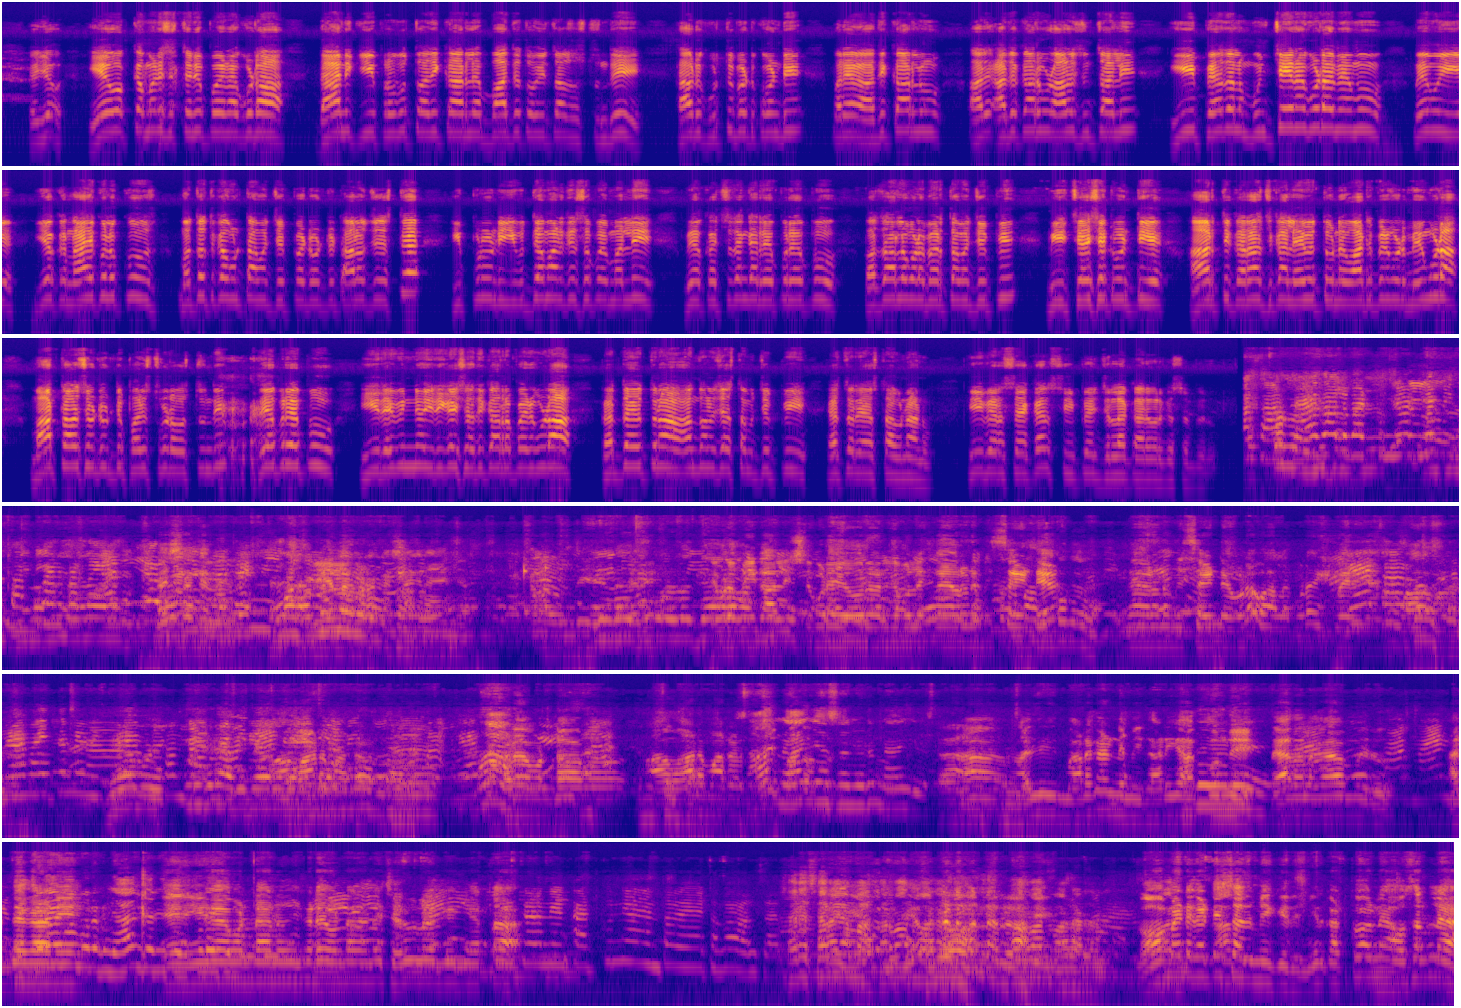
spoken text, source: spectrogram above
ఏ- ఒక్క మనిషి చనిపోయినా కూడా దానికి ప్రభుత్వ అధికారులే బాధ్యత వహించాల్సి వస్తుంది. కాబట్టి గుర్తుపెట్టుకోండి. మరి అధికారులు అధికారులు కూడా ఆలోచించాలి. ఈ పేదలు ముంచైనా కూడా మేము మేము ఈ ఈ యొక్క నాయకులకు మద్దతుగా ఉంటామని చెప్పేటువంటి ఆలోచన చేస్తే ఇప్పుడు ఈ ఉద్యమాన్ని తీసుకుపోయి మళ్ళీ మేము ఖచ్చితంగా రేపు రేపు బజార్లో కూడా పెడతామని చెప్పి మీ చేసేటువంటి ఆర్థిక అరాచకాలు ఏవైతే ఉన్నాయో వాటిపైన కూడా మేము కూడా మాట్లాడాల్సినటువంటి పరిస్థితి కూడా వస్తుంది. రేపు రేపు ఈ రెవెన్యూ ఇరిగేషన్ అధికారులపైన కూడా పెద్ద ఎత్తున ఆందోళన చేస్తామని చెప్పి హెచ్చరిస్తా ఉన్నాను. పి వీరశేఖర్ సిపిఐ జిల్లా కార్యవర్గ సభ్యులు. ఇప్పుడు మీకు ఆ లిస్ట్ కూడా ఎవరు అనుకోవాలి ఇంకా ఎవరైనా మిస్ అయితే ఇంకా ఎవరైనా మిస్ అయితే కూడా వాళ్ళకు కూడా ఎంక్వైరీ ఉంటాము. ఆ అది అడగండి మీకు అడిగే హక్కు ఉంది. పేదలుగా మీరు. అంతేగాని నేను ఈడే ఉంటాను ఇక్కడే ఉంటానంటే చెరువులోకి ఎట్లా? సరే. సరే అమ్మా తర్వాత అన్నారు. గవర్నమెంట్ కట్టిస్తుంది మీకు ఇది. మీరు కట్టుకోవాలని అవసరం లే.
